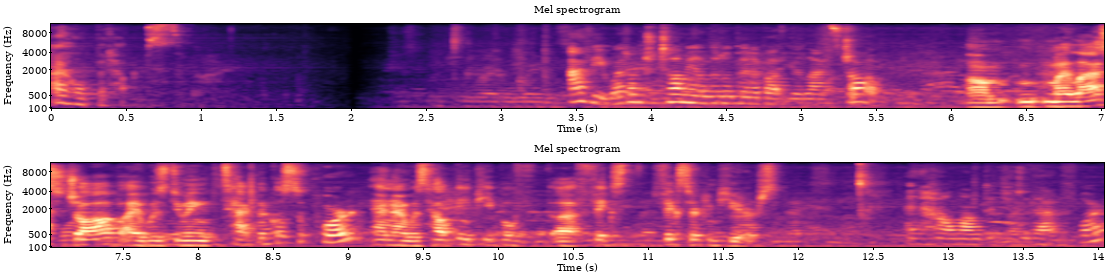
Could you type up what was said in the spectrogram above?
I hope it helps. Avi, why don't you tell me a little bit about your last job? Um, my last job, I was doing technical support and I was helping people uh, fix fix their computers. And how long did you do that for?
